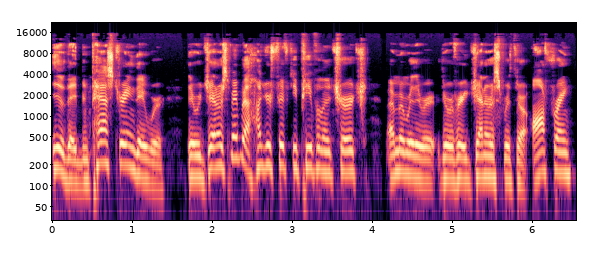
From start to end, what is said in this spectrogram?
you know, they'd been pastoring, they were, they were generous, maybe 150 people in the church. I remember they were, they were very generous with their offering,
